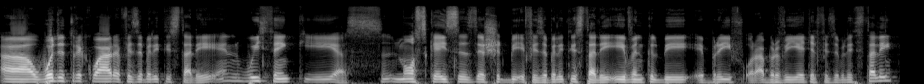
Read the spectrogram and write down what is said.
uh, would it require a feasibility study? And we think yes. In most cases, there should be a feasibility study, even could be a brief or abbreviated feasibility study.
